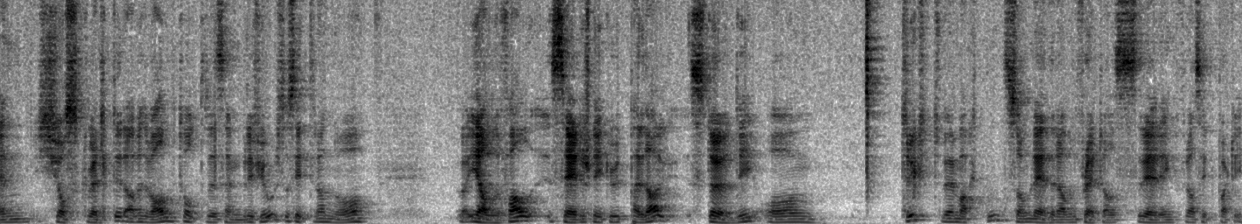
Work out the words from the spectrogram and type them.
en kioskvelter av et valg 12.12. i fjor, så sitter han nå i alle fall ser det slik ut per i dag, stødig og trygt ved makten som leder av en flertallsregjering fra sitt parti.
